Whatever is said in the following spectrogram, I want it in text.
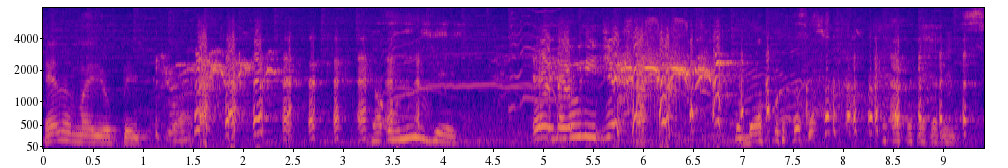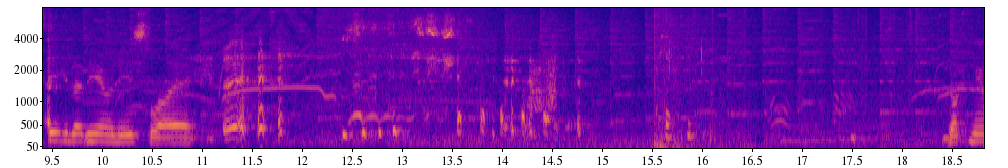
Ženama i u pičku, a? rekao. Da on ide. E, da uniđe! Sigda nije unišlo, e. Dok ne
